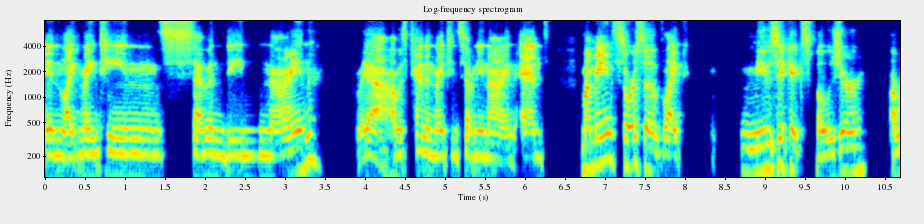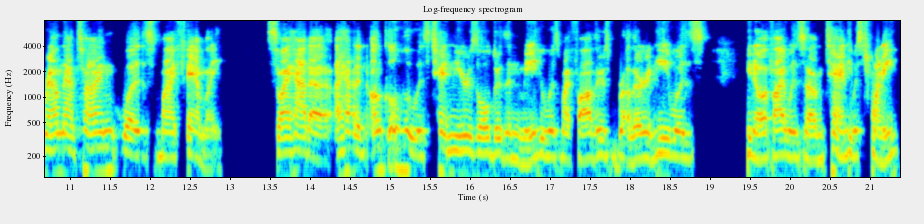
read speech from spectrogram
in like 1979. Yeah, I was ten in 1979, and my main source of like music exposure around that time was my family. So I had a I had an uncle who was 10 years older than me, who was my father's brother, and he was, you know, if I was um, 10, he was 20.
